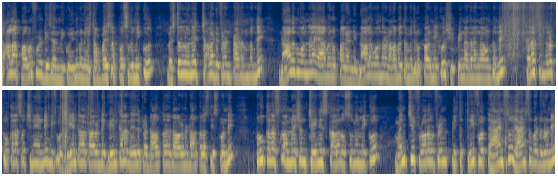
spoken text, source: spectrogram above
చాలా పవర్ఫుల్ డిజైన్ మీకు. ఎందుకంటే స్టెప్ బై స్టెప్ వస్తుంది మీకు. వెస్ట్రన్లోనే చాలా డిఫరెంట్ ప్యాటర్న్ ఉంటుంది. నాలుగు వందల యాభై రూపాయలండి. నాలుగు వందల నలభై తొమ్మిది రూపాయలు మీకు షిప్పింగ్ అదనంగా ఉంటుంది. కలర్స్ ఇందులో టూ కలర్స్ వచ్చినాయండి. మీకు గ్రీన్ కలర్ కావాలంటే గ్రీన్ కలర్ లేదు ఇట్లా డార్క్ కలర్ కావాలంటే డార్క్ కలర్స్ తీసుకోండి. Two colours combination Chinese colour వస్తుంది మీకు. మంచి floral print with three fourth hands hands కూడా చూడండి.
